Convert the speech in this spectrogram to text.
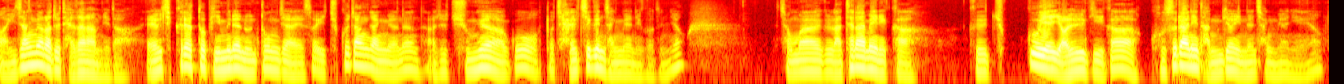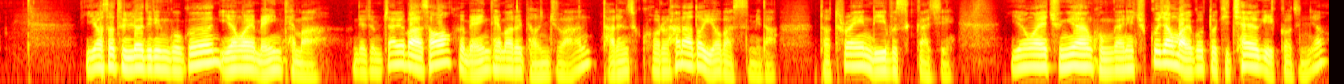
아, 이 장면 아주 대단합니다. El secreto 비밀의 눈동자에서 이 축구장 장면은 아주 중요하고 또 잘 찍은 장면이거든요. 정말 그 라틴 아메리카 그 축구의 열기가 고스란히 담겨 있는 장면이에요. 이어서 들려드린 곡은 이 영화의 메인 테마. 근데 좀 짧아서 그 메인 테마를 변주한 다른 스코어를 하나 더 이어봤습니다. The Train Leaves까지. 이 영화의 중요한 공간이 축구장 말고 또 기차역이 있거든요.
